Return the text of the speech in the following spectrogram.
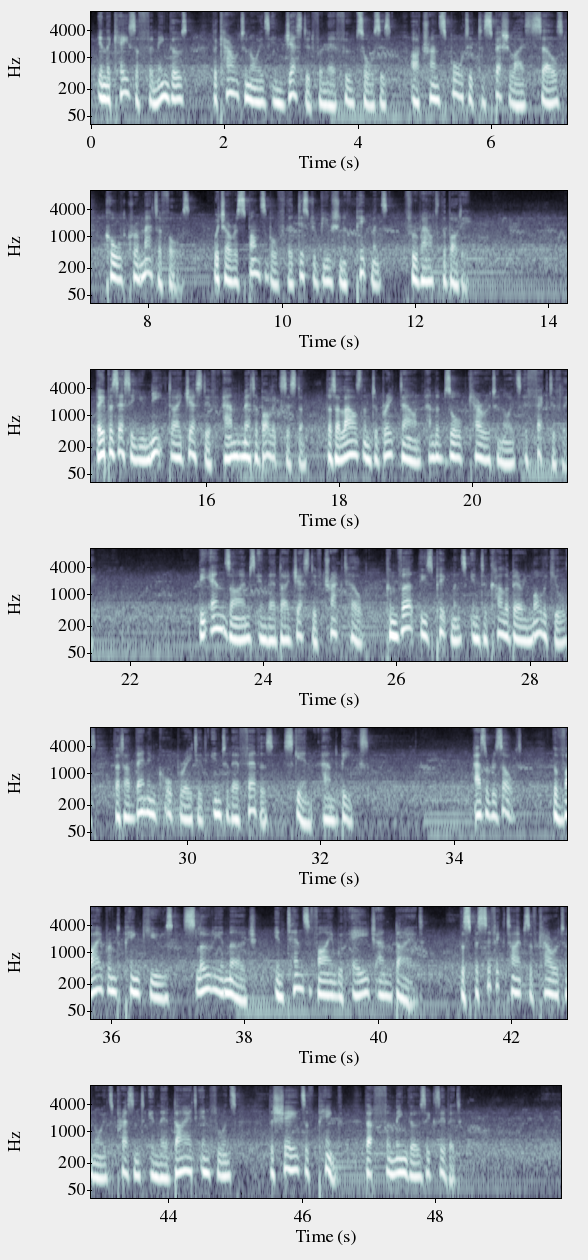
In the case of flamingos, the carotenoids ingested from their food sources are transported to specialized cells called chromatophores, which are responsible for the distribution of pigments throughout the body. They possess a unique digestive and metabolic system that allows them to break down and absorb carotenoids effectively. The enzymes in their digestive tract help convert these pigments into color-bearing molecules that are then incorporated into their feathers, skin and beaks. As a result, the vibrant pink hues slowly emerge, intensifying with age and diet, the specific types of carotenoids present in their diet influence the shades of pink that flamingos exhibit.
